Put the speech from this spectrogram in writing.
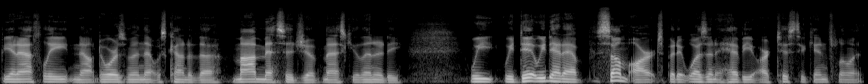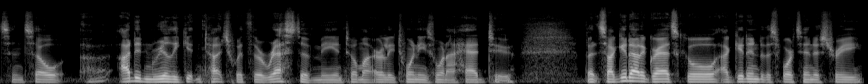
be an athlete and outdoorsman. That was kind of the my message of masculinity. We we did we did have some arts, but it wasn't a heavy artistic influence, and so uh, I didn't really get in touch with the rest of me until my early twenties when I had to. But so I get out of grad school, I get into the sports industry,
